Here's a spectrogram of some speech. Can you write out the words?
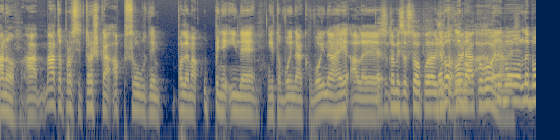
áno, a má to proste troška absolútne podľa mňa úplne iné, je to vojna ako vojna, hej, ale... Ja som to myslel z toho povedal, že je to vojna lebo, ako vojna, lebo, lebo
